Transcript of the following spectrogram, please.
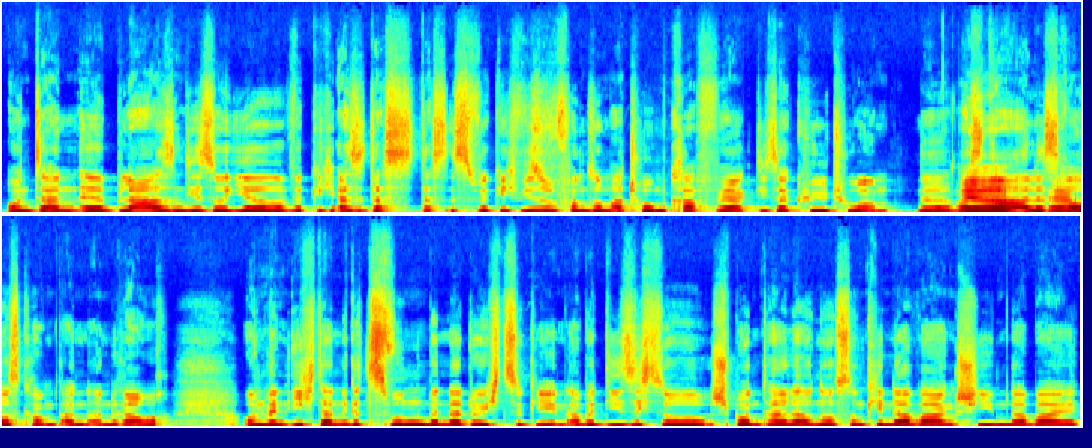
und dann äh, blasen die so ihre wirklich, also das, das ist wirklich wie so von so einem Atomkraftwerk, dieser Kühlturm, ne? was ja, da alles ja. rauskommt an, an Rauch. Und wenn ich dann gezwungen bin, da durchzugehen, aber die sich so spontan auch noch so einen Kinderwagen schieben dabei,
